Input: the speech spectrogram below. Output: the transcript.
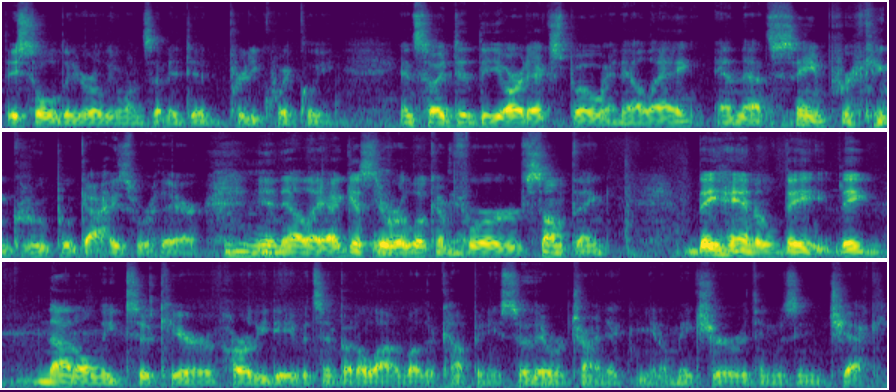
They sold the early ones that I did pretty quickly, and so I did the art expo in L.A. And that same freaking group of guys were there in L.A. I guess they were looking for something. They handled. They they not only took care of Harley Davidson, but a lot of other companies. So they were trying to you know make sure everything was in check.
